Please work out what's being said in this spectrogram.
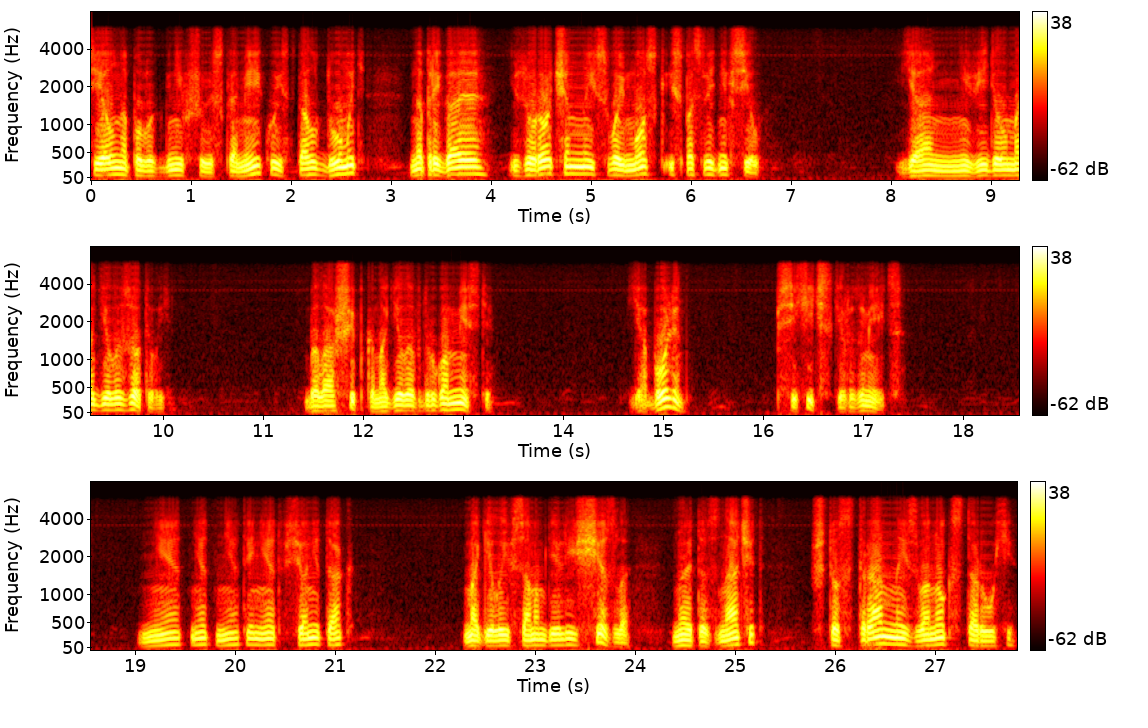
сел на полугнившую скамейку и стал думать, напрягая изуроченный свой мозг из последних сил. Я не видел могилы Зотовой. Была ошибка, могила в другом месте. Я болен? Психически, разумеется. Нет, нет, нет и нет, все не так. Могила и в самом деле исчезла, но это значит, что странный звонок старухи,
